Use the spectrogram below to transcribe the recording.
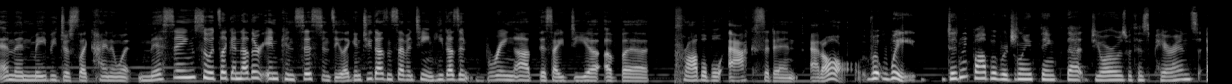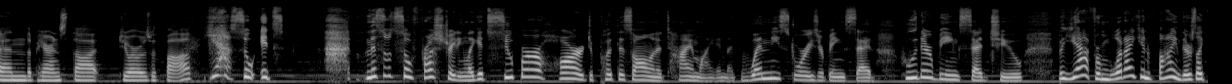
and then maybe just like kind of went missing. So it's like another inconsistency. Like in 2017, he doesn't bring up this idea of a probable accident at all. But wait, didn't Bob originally think that DeOrr was with his parents and the parents thought DeOrr was with Bob? Yeah, so it's this was so frustrating. Like it's super hard to put this all in a timeline and like when these stories are being said, who they're being said to. But yeah, from what I can find, there's like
